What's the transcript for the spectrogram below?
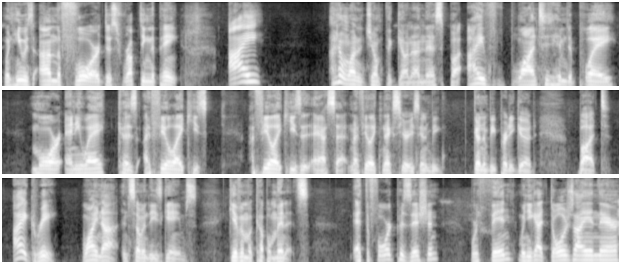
when he was on the floor disrupting the paint. I I don't want to jump the gun on this, but I've wanted him to play more anyway cuz I feel like he's I feel like he's an asset and I feel like next year he's going to be going to be pretty good. But I agree. Why not in some of these games? Give him a couple minutes at the forward position, we're thin. When you got Dolezaj in there,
